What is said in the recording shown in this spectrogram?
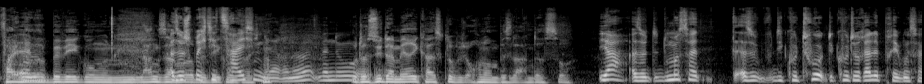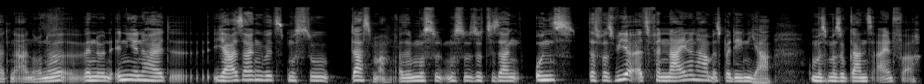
feinere ähm, Bewegungen, langsame Also sprich Bewegungen die Zeichenlehre, ne? Wenn du Oder Südamerika ist glaube ich auch noch ein bisschen anders so. Ja, also du musst halt, also die Kultur, die kulturelle Prägung ist halt eine andere. Ne? Wenn du in Indien halt äh, Ja sagen willst, musst du das machen. Also musst du, musst du sozusagen uns, das, was wir als Verneinen haben, ist bei denen Ja. Um es mal so ganz einfach.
